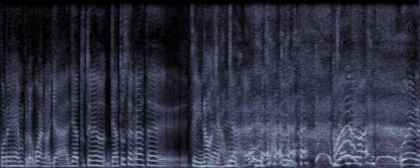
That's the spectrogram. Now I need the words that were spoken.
por ejemplo, bueno, ya, ya tú tienes, ya tú cerraste. Sí, no, ya. ya. uh, ya. Ya no iba. Bueno,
